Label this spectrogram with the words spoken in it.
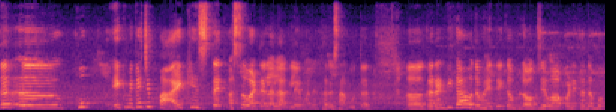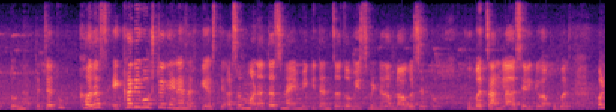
तर खूप एकमेकाचे पाय खेचत आहेत असं वाटायला लागलं आहे मला खरं सांगू तर. कारण की काय होतं माहिती आहे का ब्लॉग जेव्हा आपण एखादा बघतो ना त्याच्यातून खरंच एखादी गोष्ट घेण्यासारखी असते. असं म्हणतच नाही मी की त्यांचा जो वीस मिनटाचा ब्लॉग असेल तो खूपच चांगला असेल किंवा खूपच पण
